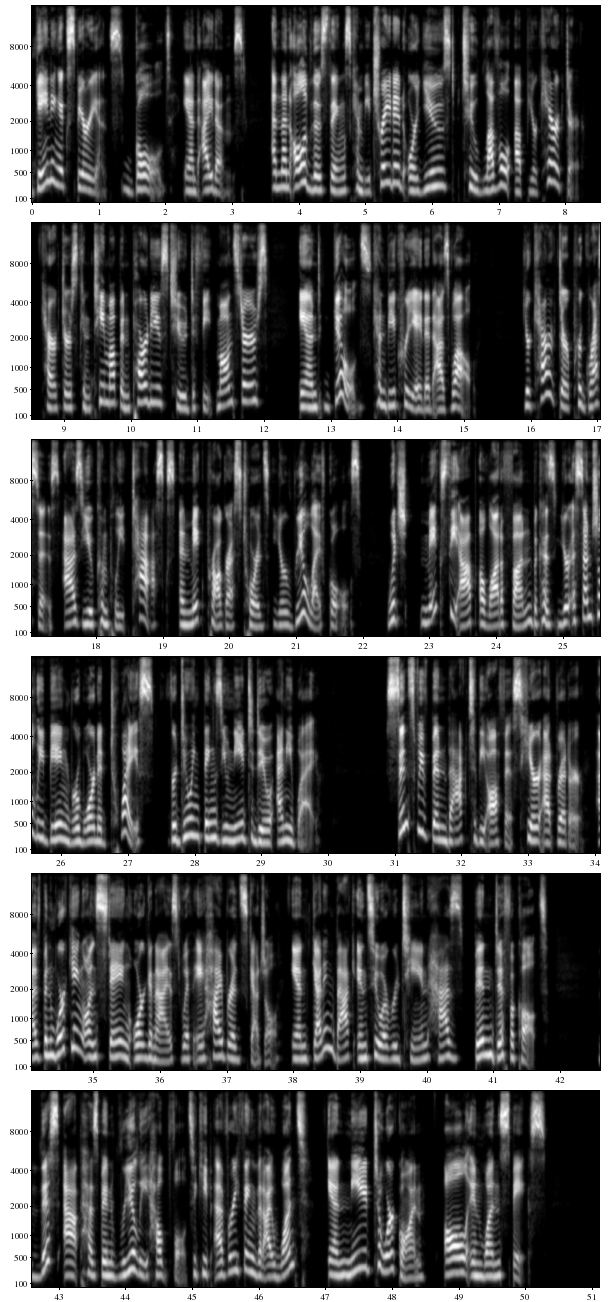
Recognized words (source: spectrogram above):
gaining experience, gold, and items and then all of those things can be traded or used to level up your character. Characters can team up in parties to defeat monsters, and guilds can be created as well. Your character progresses as you complete tasks and make progress towards your real life goals, which makes the app a lot of fun because you're essentially being rewarded twice for doing things you need to do anyway. Since we've been back to the office here at Ritter, I've been working on staying organized with a hybrid schedule, and getting back into a routine has been difficult. This app has been really helpful to keep everything that I want and need to work on all in one space.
